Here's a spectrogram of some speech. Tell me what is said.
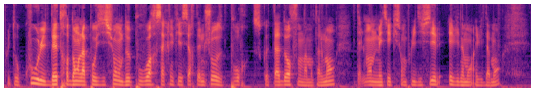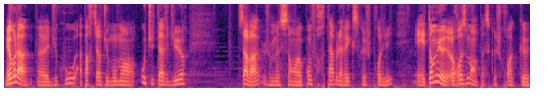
plutôt cool d'être dans la position de pouvoir sacrifier certaines choses pour ce que tu adores fondamentalement. Tellement de métiers qui sont plus difficiles, évidemment, évidemment. Mais voilà, euh, du coup, à partir du moment où tu taffes dur, ça va, je me sens confortable avec ce que je produis. Et tant mieux, heureusement, parce que je crois que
